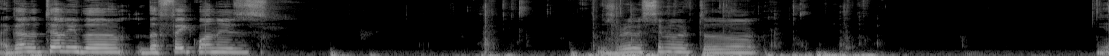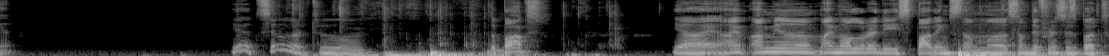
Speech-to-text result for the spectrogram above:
I gotta tell you the the fake one is is really similar to yeah. Yeah it's similar to the box yeah I, I'm I'm uh, I'm already spotting some uh, some differences but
